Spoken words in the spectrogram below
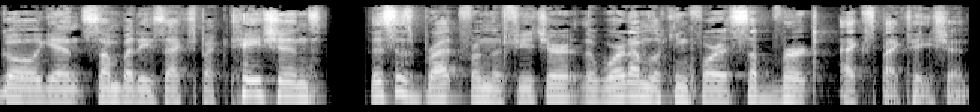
go against somebody's expectations. This is Brett from the future. The word I'm looking for is subvert expectation.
